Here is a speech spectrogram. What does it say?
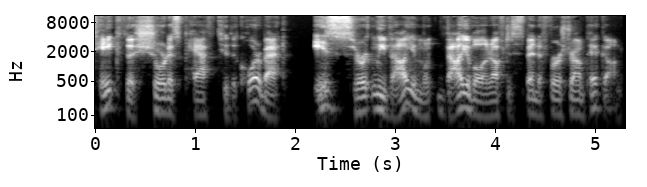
take the shortest path to the quarterback is certainly valuable valuable enough to spend a first round pick on.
